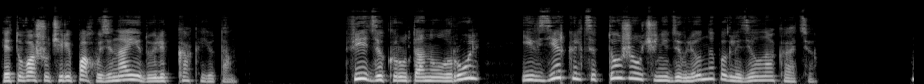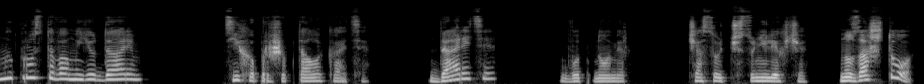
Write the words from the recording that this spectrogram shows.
Эту вашу черепаху Зинаиду или как ее там? Федя крутанул руль и в зеркальце тоже очень удивленно поглядел на Катю. «Мы просто вам ее дарим», — тихо прошептала Катя. «Дарите? Вот номер. Час от часу не легче. Но за что?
